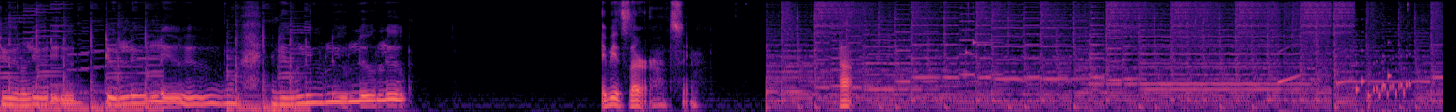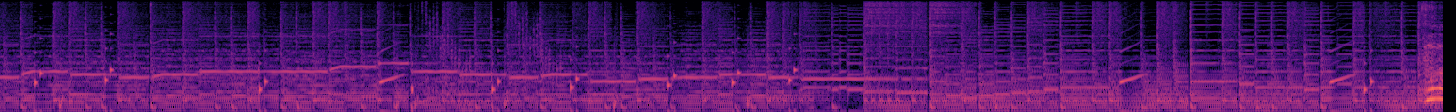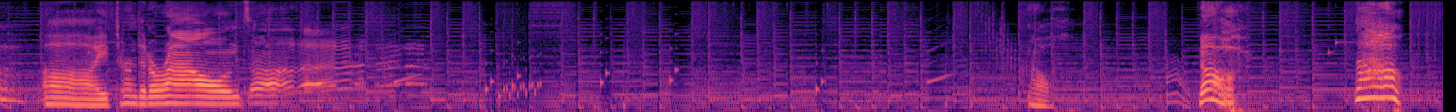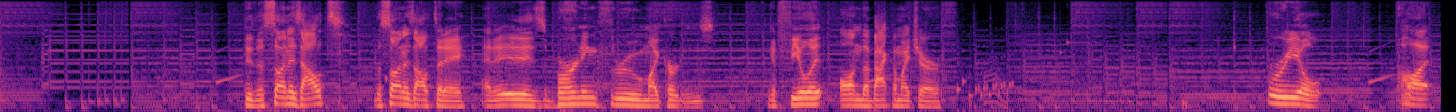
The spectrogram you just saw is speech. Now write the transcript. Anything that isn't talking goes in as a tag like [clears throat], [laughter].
Doodaloo, doodaloo, doodaloo, Maybe it's there. Let's see. Ah. oh, he turned it around. Uh, no. No! No! Dude, the sun is out. The sun is out today, and it is burning through my curtains. I can feel it on the back of my chair. Real hot.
